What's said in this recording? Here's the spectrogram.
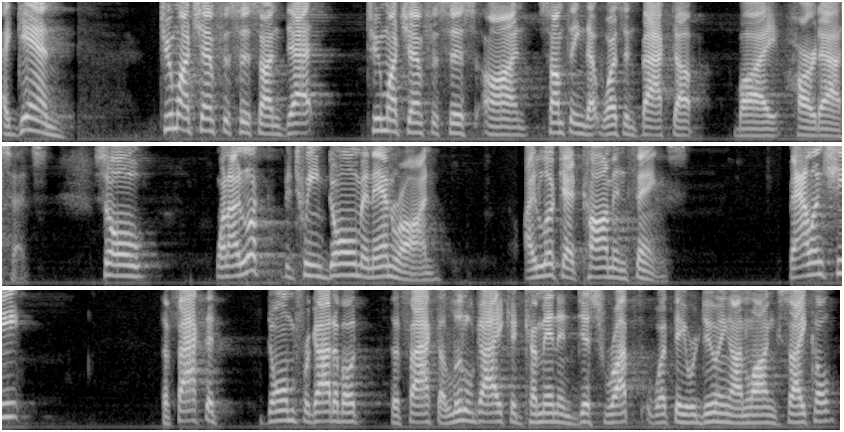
Again, too much emphasis on debt, too much emphasis on something that wasn't backed up by hard assets. So when I look between Dome and Enron, I look at common things. Balance sheet, the fact that Dome forgot about the fact a little guy could come in and disrupt what they were doing on long cycle.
